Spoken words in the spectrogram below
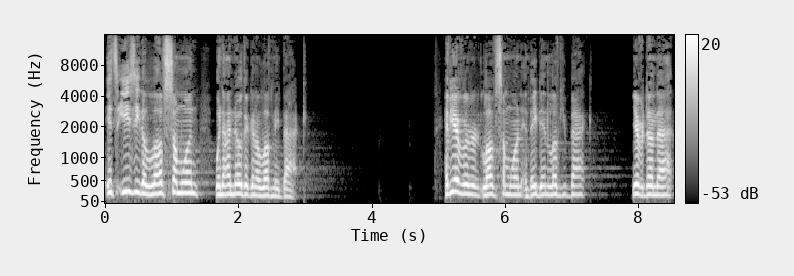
it's easy to love someone when I know they're going to love me back. Have you ever loved someone and they didn't love you back? You ever done that?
